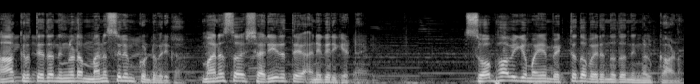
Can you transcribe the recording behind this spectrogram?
ആ കൃത്യത നിങ്ങളുടെ മനസ്സിലും കൊണ്ടുവരിക. മനസ്സ് ശരീരത്തെ അനുകരിക്കട്ടെ. സ്വാഭാവികമായും വ്യക്തത വരുന്നത് നിങ്ങൾ കാണും.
